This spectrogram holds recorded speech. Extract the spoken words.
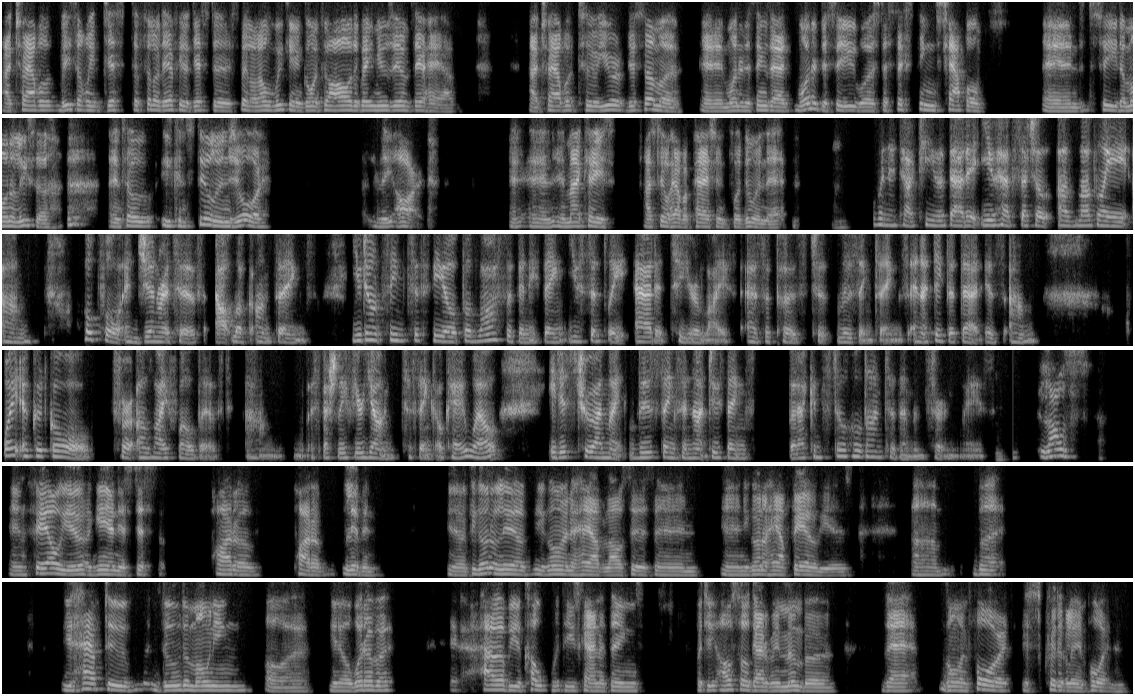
I traveled recently just to Philadelphia just to spend a long weekend going to all the great museums they have. I traveled to Europe this summer, and one of the things I wanted to see was the Sistine Chapel and see the Mona Lisa. And so you can still enjoy the art. And, and in my case, I still have a passion for doing that. When I talk to you about it, you have such a, a lovely, um, hopeful, and generative outlook on things. You don't seem to feel the loss of anything. You simply added to your life as opposed to losing things. And I think that that is um, quite a good goal for a life well lived, um, especially if you're young, to think, okay, well, it is true I might lose things and not do things, but I can still hold on to them in certain ways. Loss and failure, again, is just part of part of living. You know, if you're going to live, you're going to have losses and and you're going to have failures. Um, but you have to do the moaning or you know whatever, however you cope with these kind of things. But you also got to remember that going forward is critically important.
